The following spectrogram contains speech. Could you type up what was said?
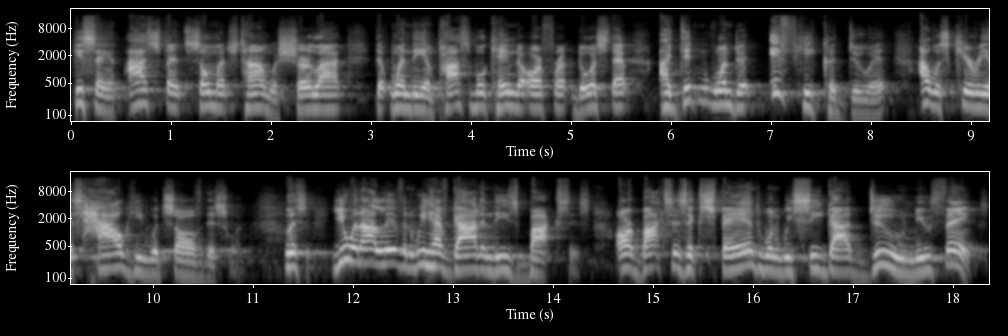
He's saying, I spent so much time with Sherlock that when the impossible came to our front doorstep, I didn't wonder if he could do it. I was curious how he would solve this one. Listen, you and I live and we have God in these boxes. Our boxes expand when we see God do new things.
